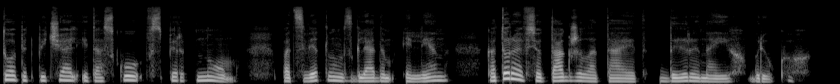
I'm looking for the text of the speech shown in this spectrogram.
топят печаль и тоску в спиртном, под светлым взглядом Элен, которая все так же латает дыры на их брюках.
